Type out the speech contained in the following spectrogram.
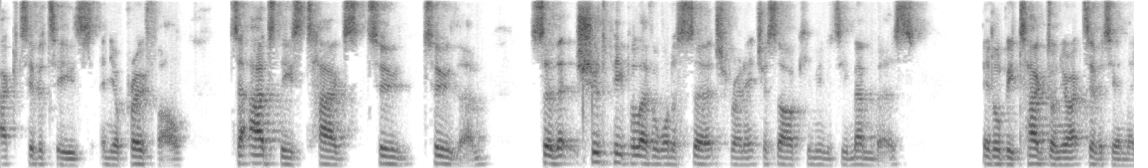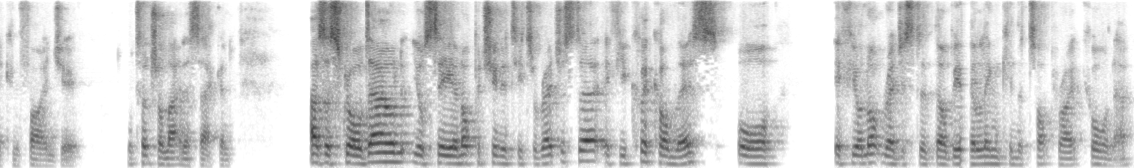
activities in your profile to add these tags to to them, so that should people ever want to search for NHSR community members, it'll be tagged on your activity and they can find you. We'll touch on that in a second. As I scroll down, you'll see an opportunity to register. If you click on this, or if you're not registered, there'll be a link in the top right corner.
